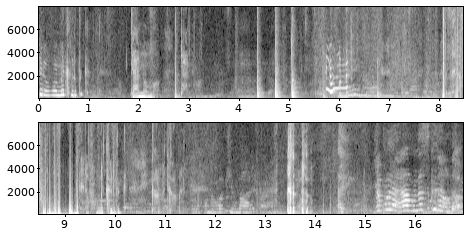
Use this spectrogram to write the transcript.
Telefonunu kırdık. Gelme ama. Gelme. Telefonunu. Telefon- Telefonunu kırdık. Görmedi görmedi. Ya bu ne ya? Bu nasıl kırıldı?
